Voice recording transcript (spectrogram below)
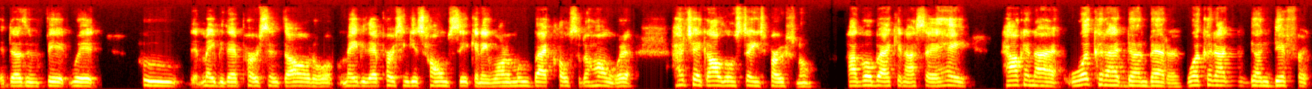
It doesn't fit with who maybe that person thought, or maybe that person gets homesick and they want to move back closer to home, whatever. I take all those things personal. I go back and I say, hey, how can I, what could I have done better? What could I have done different?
